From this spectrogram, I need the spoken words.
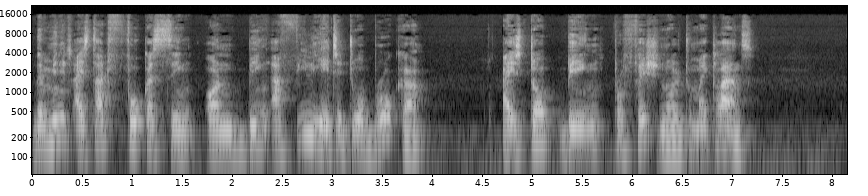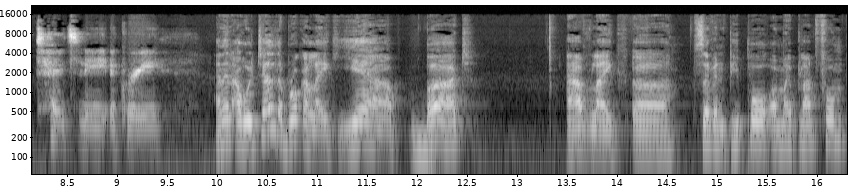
the minute i start focusing on being affiliated to a broker i stop being professional to my clients. Totally agree. and then i will tell the broker like yeah but i have like uh seven people on my platform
